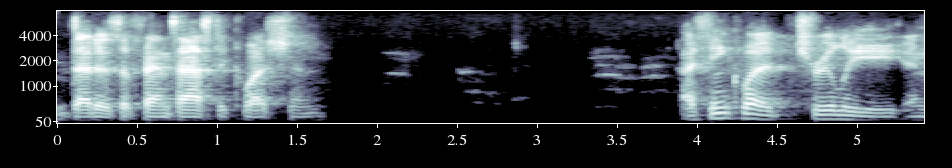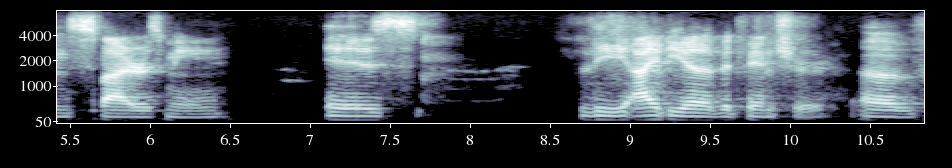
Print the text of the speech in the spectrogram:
That is a fantastic question. I think what truly inspires me is the idea of adventure, of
